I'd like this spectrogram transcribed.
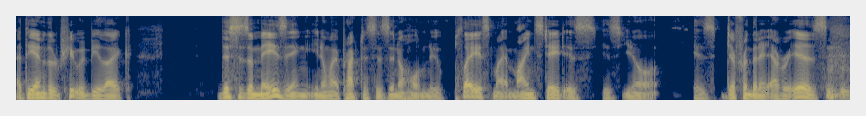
at the end of the retreat would be like this is amazing you know my practice is in a whole new place my mind state is is you know is different than it ever is mm-hmm.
